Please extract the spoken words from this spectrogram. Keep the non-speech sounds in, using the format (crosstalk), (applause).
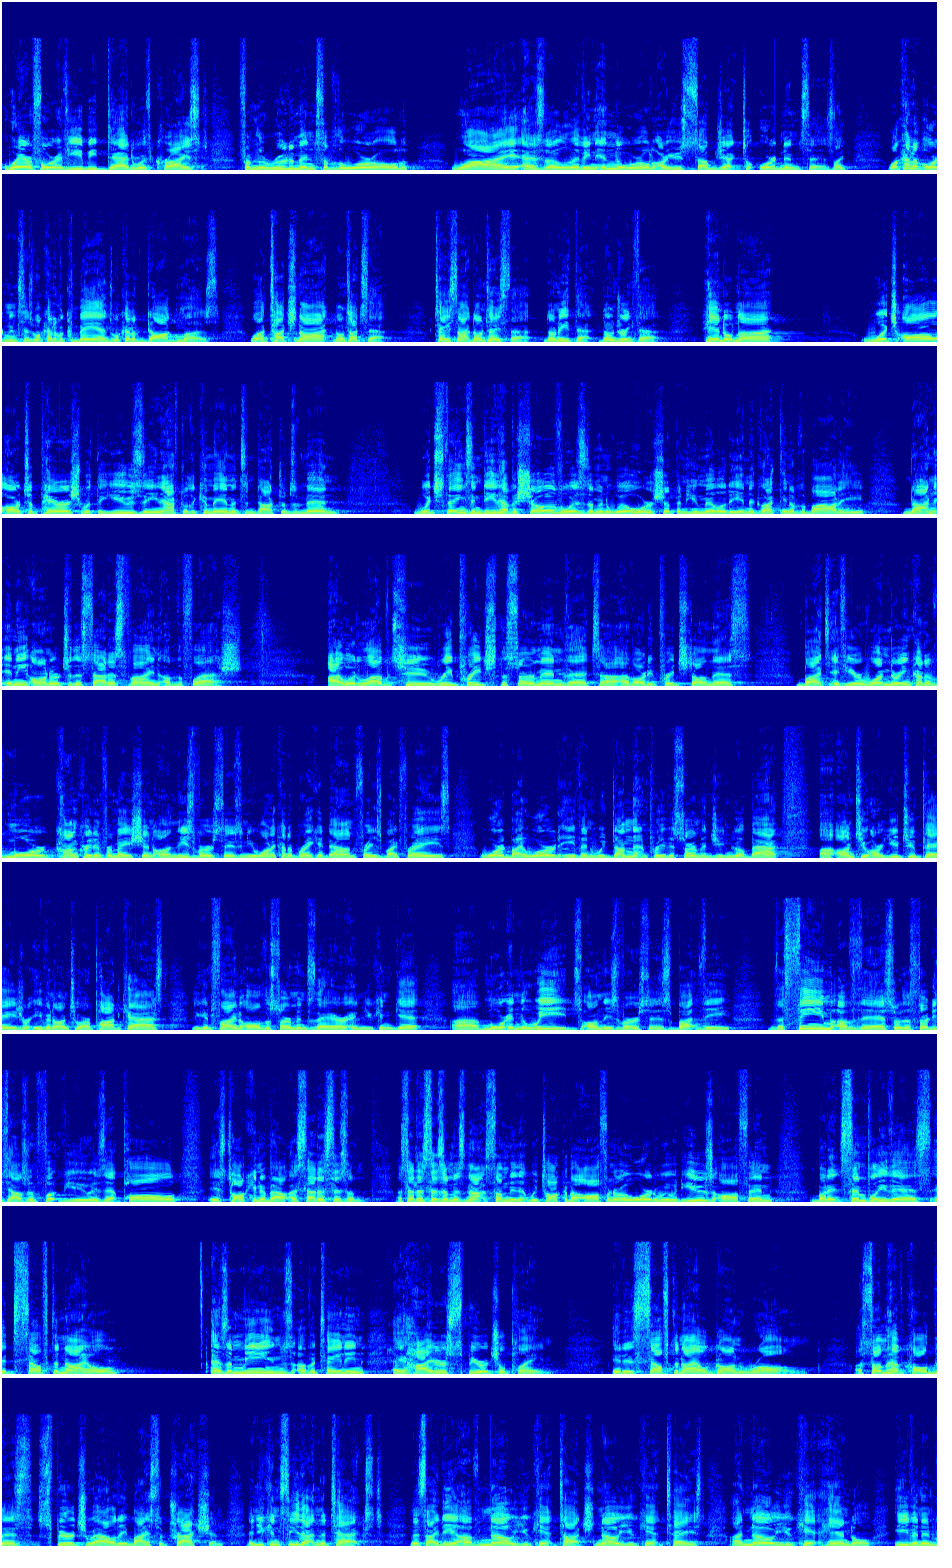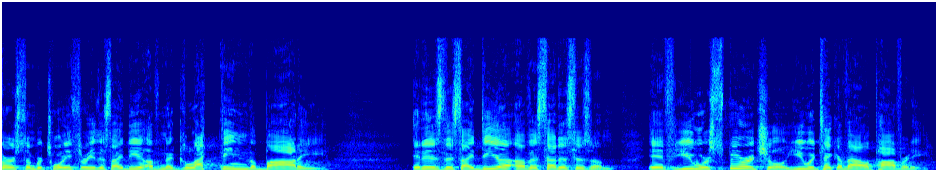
Wherefore, if ye be dead with Christ from the rudiments of the world, why, as though living in the world, are you subject to ordinances? Like, what kind of ordinances? What kind of commands? What kind of dogmas? Well, touch not, don't touch that. Taste not, don't taste that. Don't eat that. Don't drink that. Handle not, which all are to perish with the using after the commandments and doctrines of men which things indeed have a show of wisdom and will worship and humility and neglecting of the body, not in any honor to the satisfying of the flesh. I would love to repreach the sermon that uh, I've already preached on this but if you're wondering kind of more concrete information on these verses and you want to kind of break it down phrase by phrase, word by word, even, we've done that in previous sermons. You can go back uh, onto our YouTube page or even onto our podcast. You can find all the sermons there and you can get uh, more in the weeds on these verses. But the the theme of this, or the 30,000 foot view, is that Paul is talking about asceticism. Asceticism is not something that we talk about often or a word we would use often, but it's simply this it's self denial as a means of attaining a higher spiritual plane. It is self denial gone wrong. Uh, some have called this spirituality by subtraction, and you can see that in the text. This idea of no, you can't touch, no, you can't taste, uh, no, you can't handle. Even in verse number 23, this idea of neglecting the body. It is this idea of asceticism. If you were spiritual, you would take a vow of poverty.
